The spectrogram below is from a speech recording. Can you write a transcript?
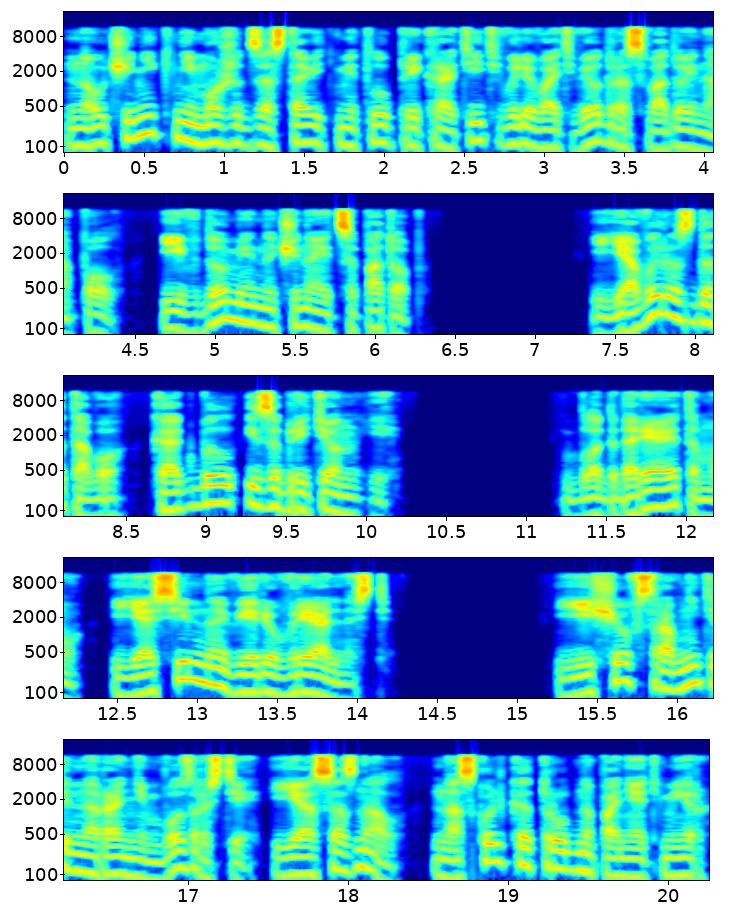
но ученик не может заставить метлу прекратить выливать ведра с водой на пол, и в доме начинается потоп. Я вырос до того, как был изобретен И. Благодаря этому я сильно верю в реальность. Еще в сравнительно раннем возрасте я осознал, насколько трудно понять мир,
